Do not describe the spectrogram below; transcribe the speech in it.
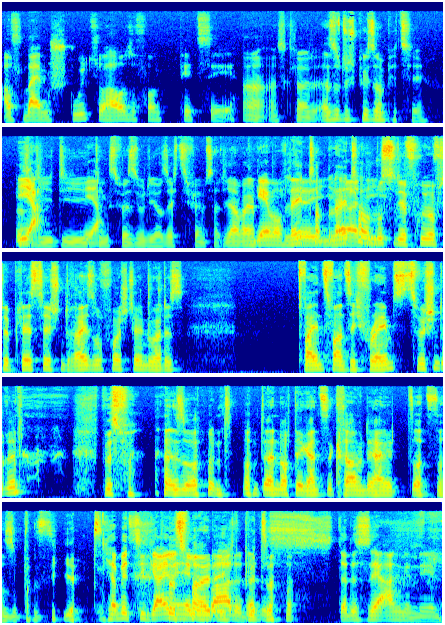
Auf meinem Stuhl zu Hause vom PC. Ah, alles klar. Also du spielst am PC. Also Ja. Die, die Ja. Dings-Version, die auf 60 Frames hat. Ja, weil Blaytown die- musst du dir früher auf der PlayStation 3 so vorstellen, du hattest 22 Frames zwischendrin. Bis, also, und, und dann noch der ganze Kram, der halt sonst noch so passiert. Ich habe jetzt die geile Das helle halt Bade. Das ist, das ist sehr angenehm.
